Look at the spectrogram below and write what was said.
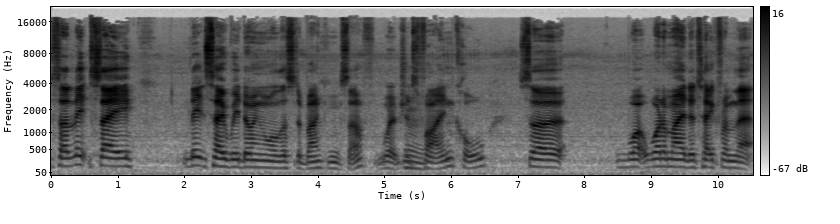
So let's say, let's say we're doing all this debunking stuff, which is Hmm. fine, cool. So, what what am I to take from that?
